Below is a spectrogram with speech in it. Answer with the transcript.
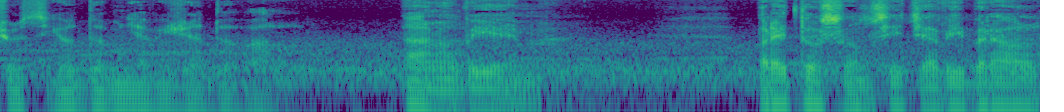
čo si odo mňa vyžadoval. Áno, viem. Preto som si ťa vybral,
